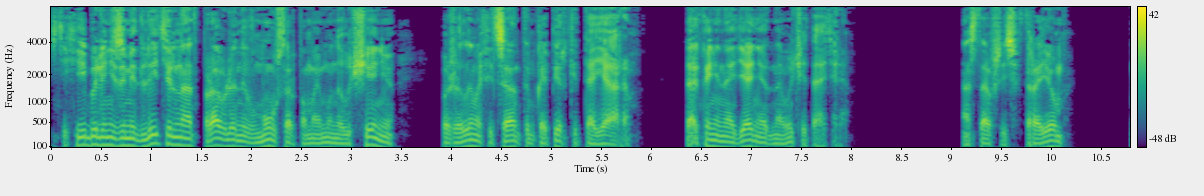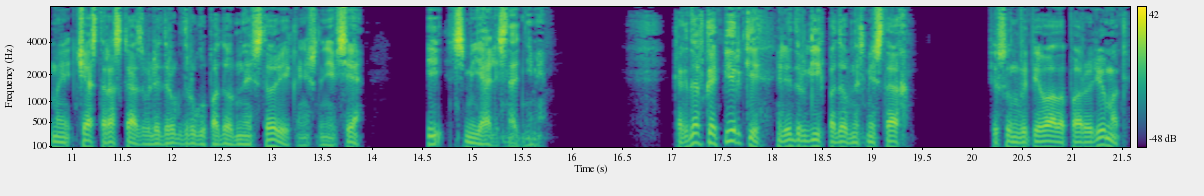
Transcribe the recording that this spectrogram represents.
Стихи были незамедлительно отправлены в мусор по моему наущению пожилым официантам копирки Таяром, так и не найдя ни одного читателя. Оставшись втроем, мы часто рассказывали друг другу подобные истории, конечно, не все, и смеялись над ними. Когда в Копирке или других подобных местах Фюсун выпивала пару рюмок,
